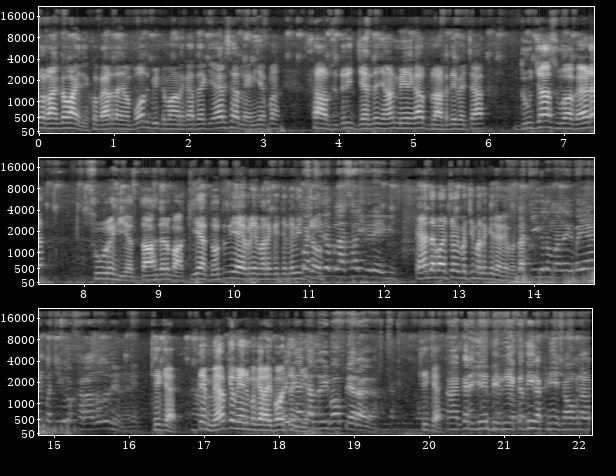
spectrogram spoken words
ਸੋ ਰੰਗ ਵਾਜ ਦੇਖੋ ਬੈਠਦਾ ਜਮਾ ਬਹੁਤ ਵੀ ਡਿਮਾਂਡ ਕਰਦਾ ਕਿ ਐਰ ਸਰ ਲੈਣੀ ਆਪਾਂ। ਸਾਫ਼ ਸੁਥਰੀ ਜਿੰਦ ਜਾਨ ਮੇਨ ਗੱਲ ਬਲੱਡ ਦੇ ਵਿੱਚ ਆ। ਦੂਜਾ ਸੂਆ ਬੈੜ ਸੂ ਰਹੀ ਆ 10 ਦਿਨ ਬਾਕੀ ਆ। ਦੁੱਧ ਦੀ ਐਵਰੇਜ ਮੰਨ ਕੇ ਚੱਲੇ ਵੀ 25 ਚੋ ਤੋਂ ਪਲੱਸ ਵਾਲੀ ਵੀਰੇ ਇਹ ਵੀ। ਕਹਿੰਦਾ ਬਾ 24 25 ਮੰਨ ਕੇ ਲੈ ਲੈ ਬੰਦਾ। 25 ਕਿਲੋ ਮੰਨ ਕੇ ਬਈ ਐਨ 25 ਕਿਲੋ ਖਰਾ ਦੁੱਧ ਦੇਣਾ ਇਹਨੇ। ਠੀਕ ਹੈ ਤੇ ਮਿਲਕ ਵੇਨ ਵਗੈਰਾ ਵੀ ਬਹੁਤ ਚੰਗੀ ਹੈ ਕਲਰ ਹੀ ਬਹੁਤ ਪਿਆਰਾ ਹੈਗਾ। ਠੀਕ ਹੈ। ਆ ਘਰੇ ਜਿਹਨੇ ਵੀਰ ਨੇ ਇੱਕ ਅੱਧੀ ਰੱਖਣੀ ਹੈ ਸ਼ੌਂਕ ਨਾਲ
